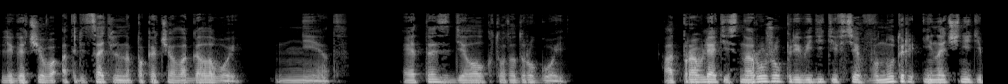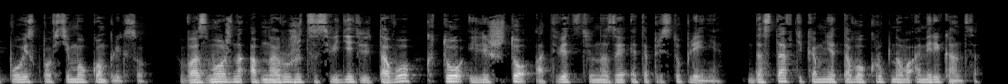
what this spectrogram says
Легачева отрицательно покачала головой. Нет, это сделал кто-то другой. Отправляйтесь наружу, приведите всех внутрь и начните поиск по всему комплексу. Возможно, обнаружится свидетель того, кто или что ответственно за это преступление. Доставьте ко мне того крупного американца,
